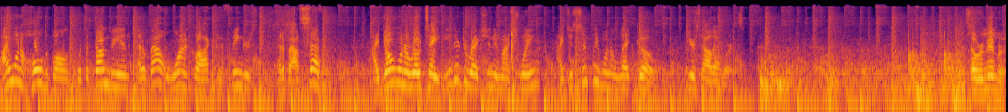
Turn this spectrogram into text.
I want to hold the ball with the thumb being at about 1 o'clock and the fingers at about 7. I don't want to rotate either direction in my swing. I just simply want to let go. Here's how that works. So remember,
